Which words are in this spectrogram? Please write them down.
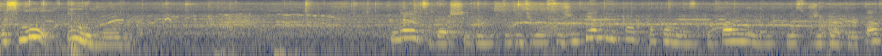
Восьму и не буду. Давайте дальше идем. Смотрите, у нас уже пятый этап, пока мы разговаривали, у нас уже пятый этап.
